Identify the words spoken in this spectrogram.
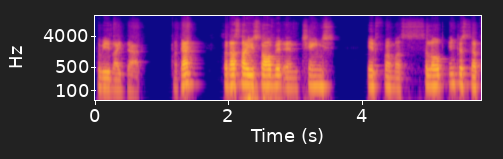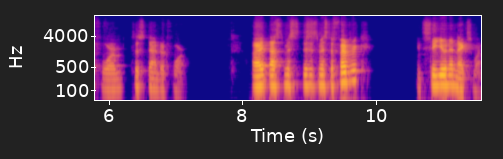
could be like that. Okay? So that's how you solve it and change it from a slope intercept form to standard form. All right, that's Miss, this is Mr. Frederick, and see you in the next one.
